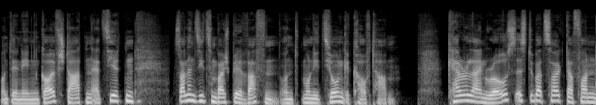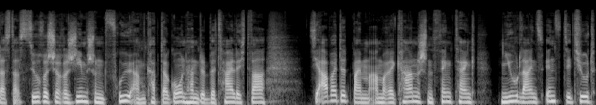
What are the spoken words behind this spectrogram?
und in den Golfstaaten erzielten, sollen sie zum Beispiel Waffen und Munition gekauft haben. Caroline Rose ist überzeugt davon, dass das syrische Regime schon früh am Kaptagonhandel beteiligt war. Sie arbeitet beim amerikanischen Think Tank New Lines Institute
